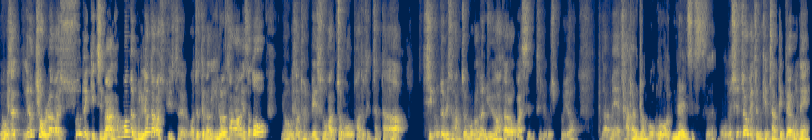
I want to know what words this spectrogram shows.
여기서 이렇게 올라갈 수도 있겠지만 한 번 더 밀렸다 갈 수도 있어요. 어쨌든 간에 이런 상황에서도 여기서 저 매수 관점으로 봐도 괜찮다. 지금도 매수 관점으로는 유효하다라고 말씀드리고 싶고요. 그 다음에 작은 종목으로 유렌시스 모두 실적이 좀 괜찮기 때문에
